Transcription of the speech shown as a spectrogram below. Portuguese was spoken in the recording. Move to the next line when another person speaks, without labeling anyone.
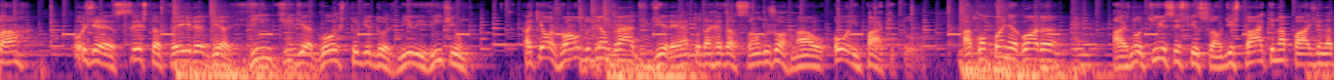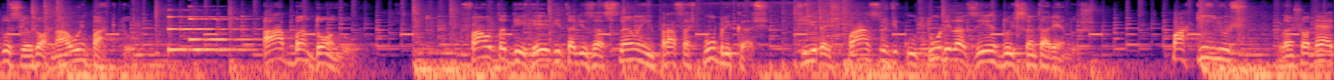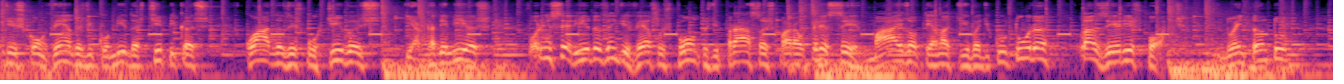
Olá, hoje é sexta-feira, dia 20 de agosto de 2021. Aqui é Oswaldo de Andrade, direto da redação do jornal O Impacto. Acompanhe agora as notícias que são destaque na página do seu jornal O Impacto. Abandono. Falta de revitalização em praças públicas tira espaços de cultura e lazer dos santarenos. Parquinhos, lanchonetes com vendas de comidas típicas quadras esportivas e academias foram inseridas em diversos pontos de praças para oferecer mais alternativa de cultura, lazer e esporte. No entanto,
